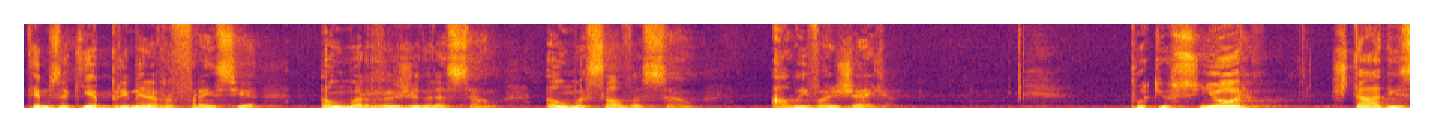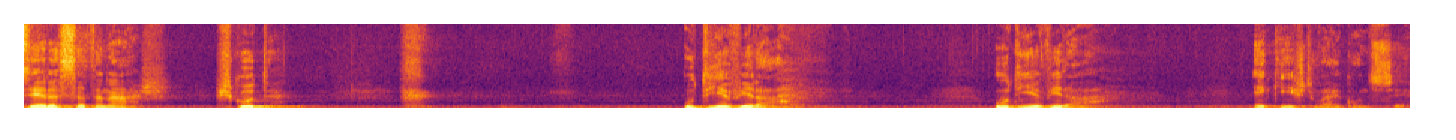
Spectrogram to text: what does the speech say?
temos aqui a primeira referência a uma regeneração, a uma salvação, ao Evangelho. Porque o Senhor está a dizer a Satanás: escuta, o dia virá, o dia virá em que isto vai acontecer,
